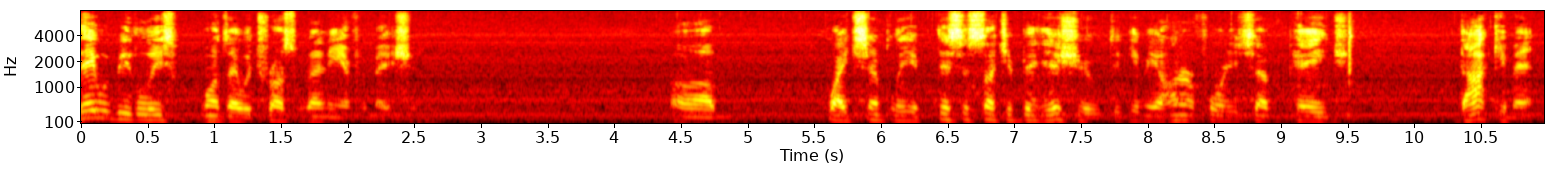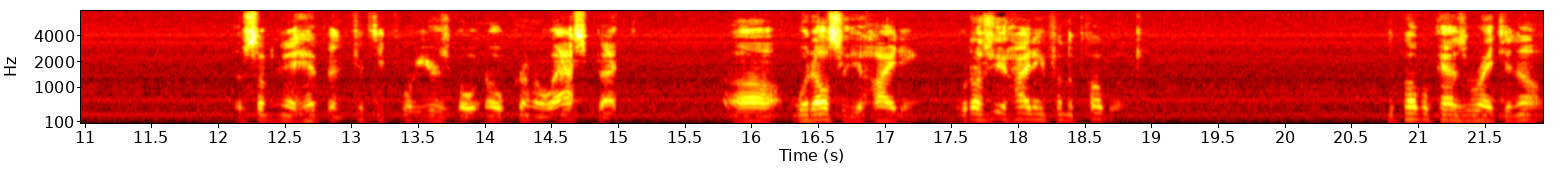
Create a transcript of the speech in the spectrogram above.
they would be the least ones I would trust with any information. Um, quite simply, if this is such a big issue, to give me a 147 page document of something that happened 54 years ago with no criminal aspect, uh, what else are you hiding? What else are you hiding from the public? The public has a right to know.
